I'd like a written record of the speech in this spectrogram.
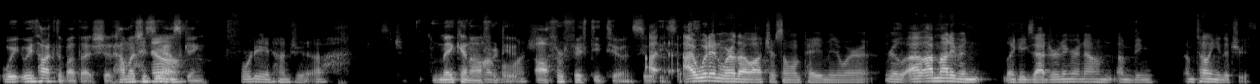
We we talked about that shit. How much I is he asking? 4800 Ugh, Make an offer, dude. watch. Offer 52 and see I. I wouldn't wear that watch if someone paid me to wear it really I, i'm not even like exaggerating right now i'm, I'm being i'm telling you the truth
